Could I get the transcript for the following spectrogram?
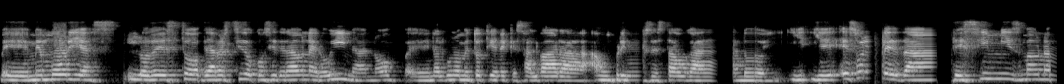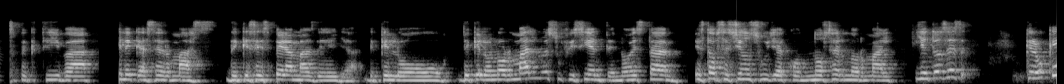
eh, memorias, lo de esto de haber sido considerada una heroína, ¿no? En algún momento tiene que salvar a, un primo que se está ahogando y, y, eso le da de sí misma una perspectiva tiene que hacer más, de que se espera más de ella, de que lo, de que lo normal no es suficiente, ¿no? Esta, esta obsesión suya con no ser normal. Y entonces creo que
